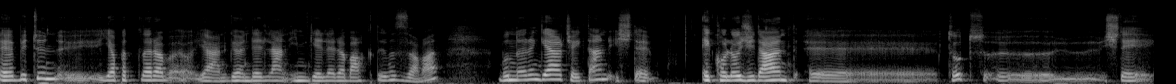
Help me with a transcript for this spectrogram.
e, bütün e, yapıtlara yani gönderilen imgelere baktığımız zaman bunların gerçekten işte ekolojiden e, tut e, işte e,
